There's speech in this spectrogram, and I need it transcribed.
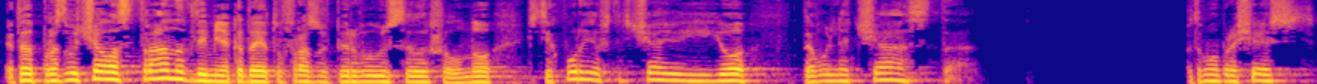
Это прозвучало странно для меня, когда я эту фразу впервые услышал, но с тех пор я встречаю ее довольно часто. Потому обращаюсь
